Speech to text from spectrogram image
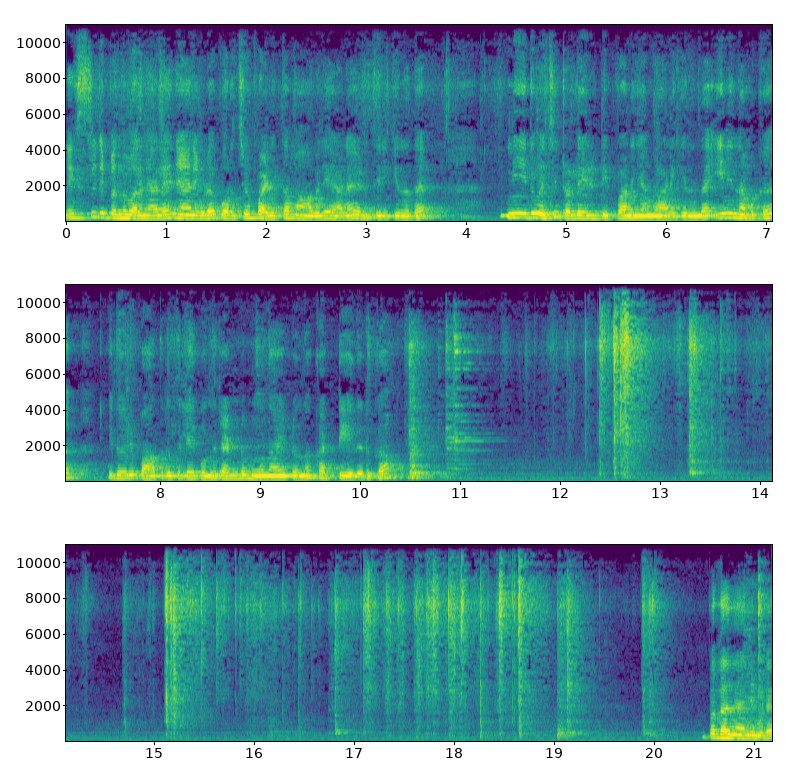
നെക്സ്റ്റ് ടിപ്പ് എന്ന് പറഞ്ഞാൽ ഞാനിവിടെ കുറച്ച് പഴുത്ത മാവിലയാണ് എടുത്തിരിക്കുന്നത്. ഇനി ഇത് വെച്ചിട്ടുള്ള ഒരു ടിപ്പാണ് ഞാൻ കാണിക്കുന്നത്. ഇനി നമുക്ക് ഇതൊരു പാത്രത്തിലേക്കൊന്ന് രണ്ട് മൂന്നായിട്ടൊന്ന് കട്ട് ചെയ്തെടുക്കാം. ഇപ്പം ഇതാ ഞാനിവിടെ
